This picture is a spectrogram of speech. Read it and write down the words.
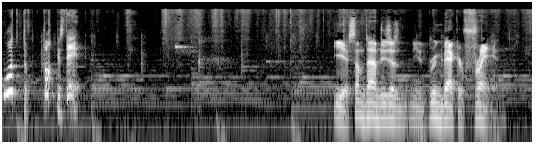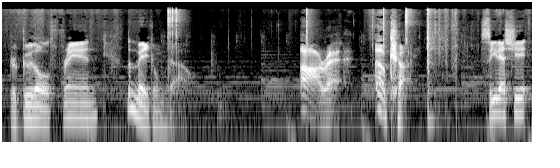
What the fuck is that? Yeah, sometimes you just need to bring back your friend. Your good old friend, the Meigong Dao. Alright, okay. See that shit?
